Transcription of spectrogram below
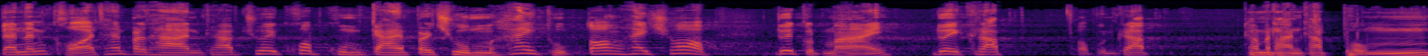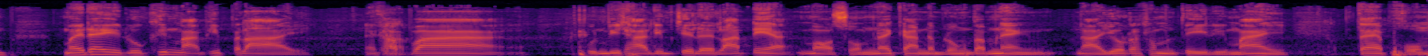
ดังนั้นขอให้ท่านประธานครับช่วยควบคุมการประชุมให้ถูกต้องให้ชอบ ด้วยกฎหมายด้วยครับ ขอบคุณครับ ท่านประธานครับผมไม่ได้ลุกขึ้นมาพิปรายนะครับครับว่าคุณพิธาลิมเจริญรัตน์เนี่ยเหมาะสมในการดำรงตำแหน่งนายกรัฐมนตรีหรือไม่ แต่ผม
